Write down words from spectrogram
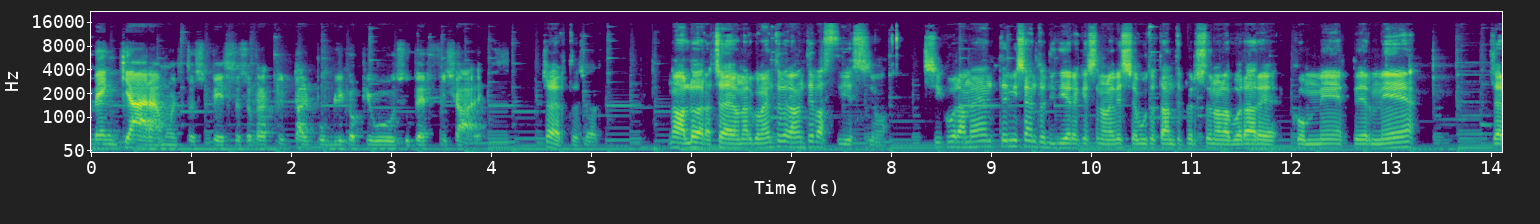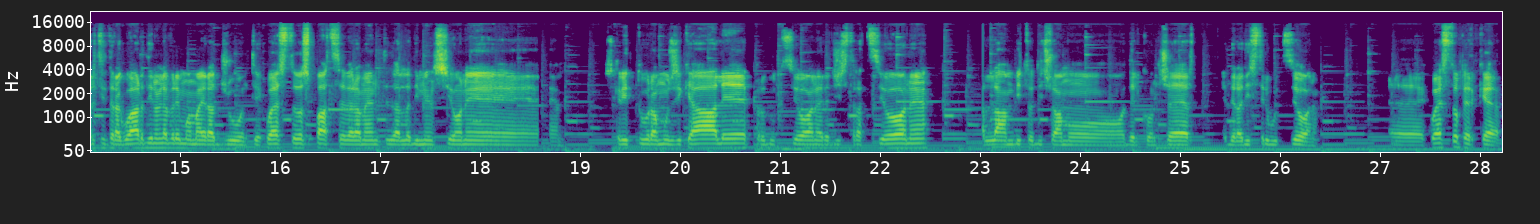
ben chiara molto spesso, soprattutto al pubblico più superficiale. Certo, certo. No, allora, cioè, è un argomento veramente vastissimo. Sicuramente mi sento di dire che se non avessi avuto tante persone a lavorare con me, per me, certi traguardi non li avremmo mai raggiunti e questo spazia veramente dalla dimensione scrittura musicale, produzione, registrazione, all'ambito diciamo del concerto e della distribuzione. Eh, questo perché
